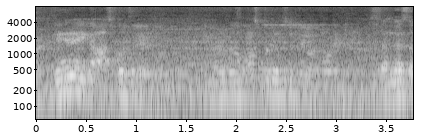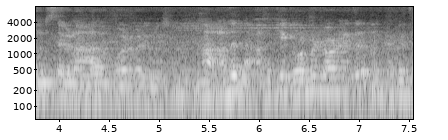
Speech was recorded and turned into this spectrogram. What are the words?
ಬಟ್ ಬೇರೆ ಈಗ ಆಸ್ಪತ್ರೆ ಇರ್ಬೋದು. ಹೇಳೋದು ಹಾಸ್ಪಿಟಲ್ಸ್ ಕೆಲವು ನೋಡಿದ್ದೀವಿ ಸಂಘ ಸಂಸ್ಥೆಗಳ ಬೋರ್ಡ್ಗಳು ಇಂಗ್ಲೀಷ್ ಹಾ ಅದನ್ನ ಅದಕ್ಕೆ ಗೌರ್ಮೆಂಟ್ ಆರ್ಡರ್ ಇದ್ರೆ ನಾನು ಖಂಡಿತ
